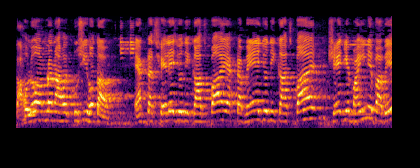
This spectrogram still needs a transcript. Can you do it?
তাহলেও আমরা না হয় খুশি হতাম। একটা ছেলে যদি কাজ পায়, একটা মেয়ে যদি কাজ পায়, সে যে মাইনে পাবে,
